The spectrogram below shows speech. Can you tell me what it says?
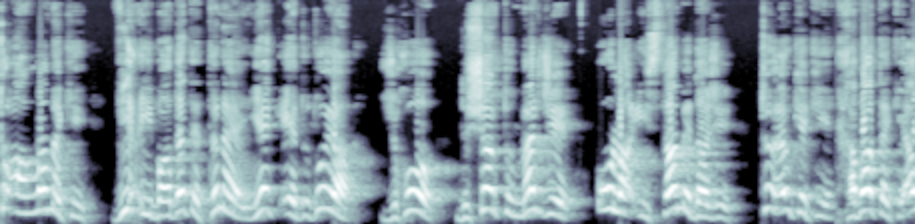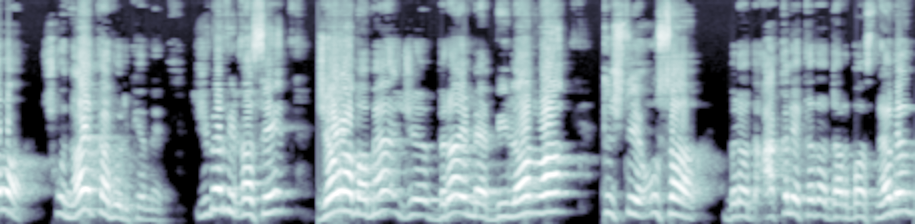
تو الله مكي دي عبادت تنه يك ادويا جخو د شرط و مرجع اولا اسلام داجی تو او که کی خباته کی اوا شخو نای قبول کنه جبر بی قاسه جواب ما برای ما بیلال را تشتی اوسا براد عقل تدا درباس نبن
